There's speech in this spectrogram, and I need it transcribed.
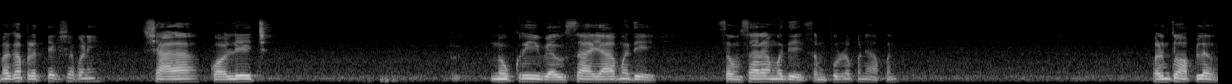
बघा प्रत्यक्षपणे शाळा कॉलेज नोकरी व्यवसाय यामध्ये संसारामध्ये संपूर्णपणे आपण परंतु आपलं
